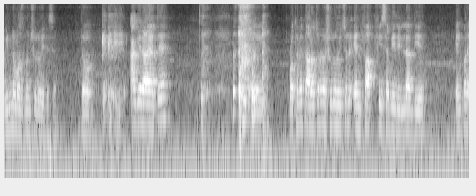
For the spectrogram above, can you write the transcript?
ভিন্ন শুরু তো আগের আয়াতে প্রথমে আলোচনা শুরু হয়েছিল এনফাক ফি দিয়ে। এরপরে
